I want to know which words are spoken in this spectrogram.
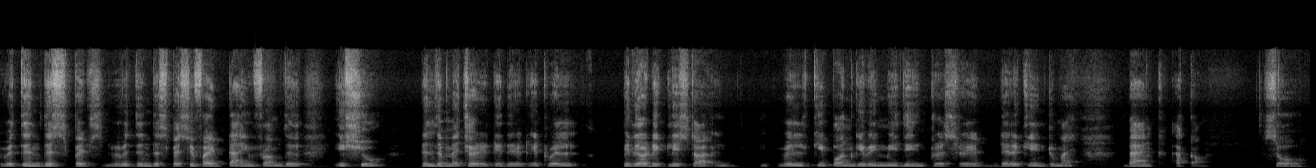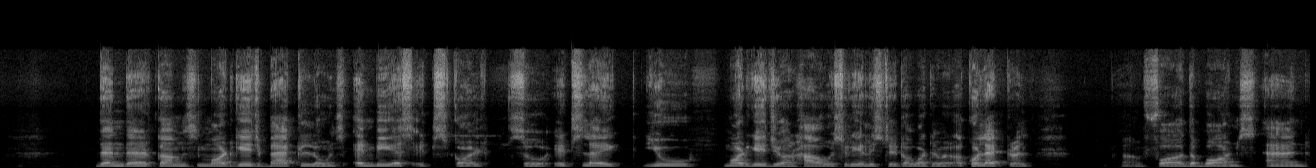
within this spec- within the specified time from the issue till the maturity date, it will periodically start will keep on giving me the interest rate directly into my bank account. So Then there comes mortgage backed loans, MBS it's called. So it's like you mortgage your house, real estate, or whatever, a collateral uh, for the bonds. And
